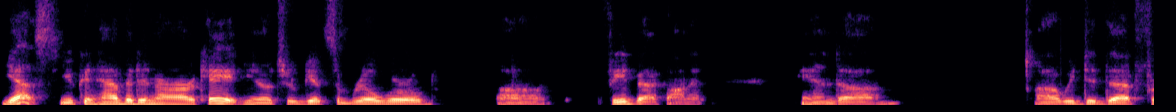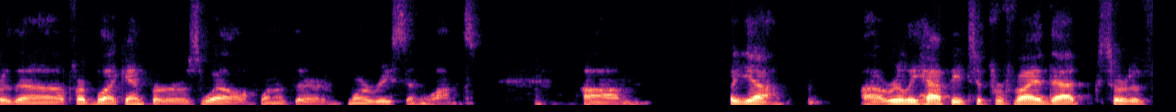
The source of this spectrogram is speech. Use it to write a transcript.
yes, you can have it in our arcade, you know, to get some real world uh, feedback on it. And uh, uh, we did that for the for Black Emperor as well, one of their more recent ones. Um, but yeah, uh, really happy to provide that sort of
